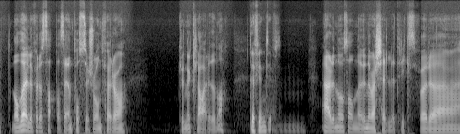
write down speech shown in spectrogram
oppnå det, eller for å sette seg i en posisjon for å kunne klare det. da. Definitivt. Er det noen sånne universelle triks for eh,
